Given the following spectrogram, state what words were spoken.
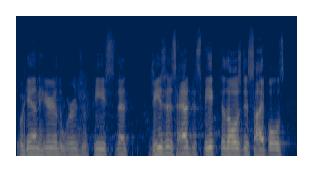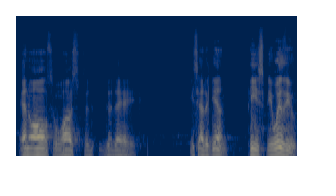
to again hear the words of peace that Jesus had to speak to those disciples and also us today. He said again, Peace be with you.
